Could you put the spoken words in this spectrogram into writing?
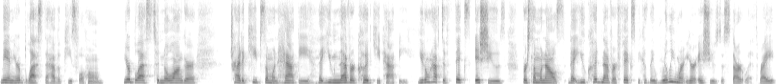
man you're blessed to have a peaceful home you're blessed to no longer try to keep someone happy that you never could keep happy. You don't have to fix issues for someone else that you could never fix because they really weren't your issues to start with, right?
